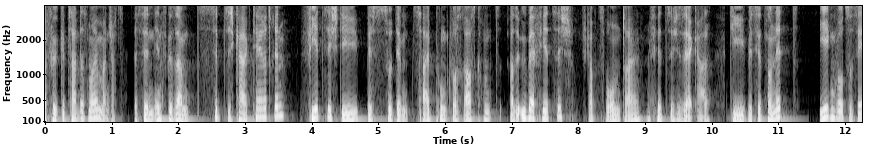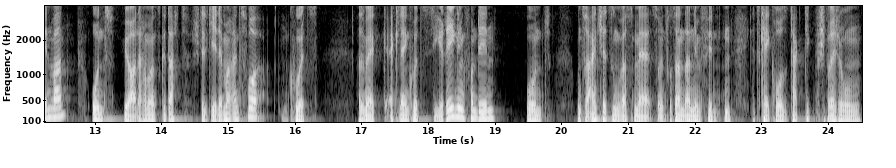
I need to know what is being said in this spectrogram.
Dafür gibt es halt das neue Mannschaft. Es sind insgesamt 70 Charaktere drin, 40, die bis zu dem Zeitpunkt, wo es rauskommt, also über 40, ich glaube 42, ist ja egal, die bis jetzt noch nicht irgendwo zu sehen waren. Und ja, da haben wir uns gedacht, stellt jeder mal eins vor, kurz. Also wir erklären kurz die Regeln von denen und unsere Einschätzung, was wir so interessant an dem finden. Jetzt keine große Taktikbesprechung,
